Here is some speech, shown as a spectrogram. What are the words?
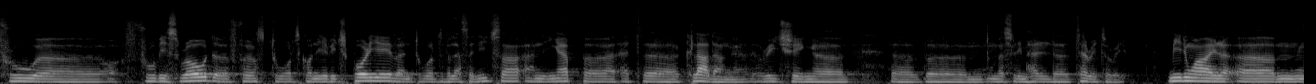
through, uh, through this road, uh, first towards Konjevic Polje, then towards Vlasenica, ending up uh, at Kladanj, reaching the Muslim held territory. Meanwhile, um,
